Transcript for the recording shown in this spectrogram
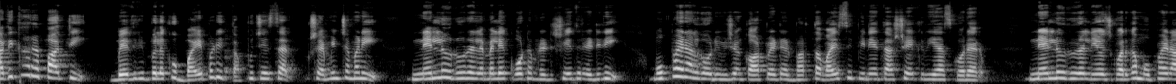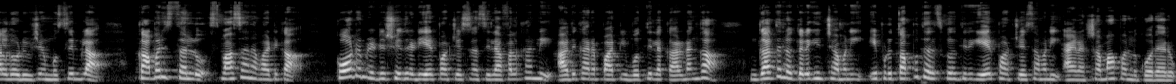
అధికార పార్టీ బెదిరింపులకు భయపడి తప్పు చేశారు. క్షమించమని నెల్లూరు రూరల్ ఎమ్మెల్యే కోటంరెడ్డి సేతురెడ్డిని ముప్పై నాలుగో డివిజన్ కార్పొరేటర్ భర్త వైసీపీ నేత షేక్ రియాజ్ కోరారు. నెల్లూరు రూరల్ నియోజకవర్గం ముప్పై నాలుగో డివిజన్ ముస్లింల కబరిస్థల్లో శ్మశాన వాటిక కోటంరెడ్డి శ్రీధరెడ్డి ఏర్పాటు చేసిన శిలాఫలకాన్ని అధికార పార్టీ ఒత్తిళ్ళ కారణంగా గతంలో తొలగించామని ఇప్పుడు తప్పు తెలుసుకుని తిరిగి ఏర్పాటు చేశామని ఆయన క్షమాపణలు కోరారు.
